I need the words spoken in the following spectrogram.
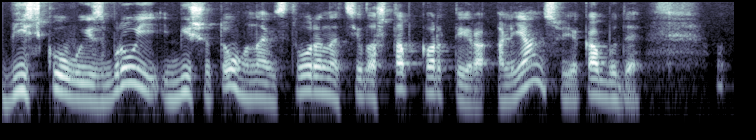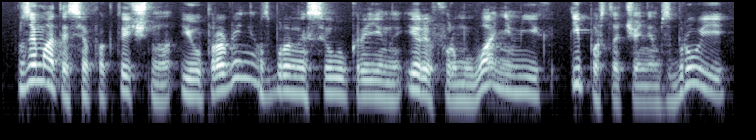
військової зброї, і більше того, навіть створена ціла штаб-квартира Альянсу, яка буде займатися фактично і управлінням Збройних сил України, і реформуванням їх, і постачанням зброї,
